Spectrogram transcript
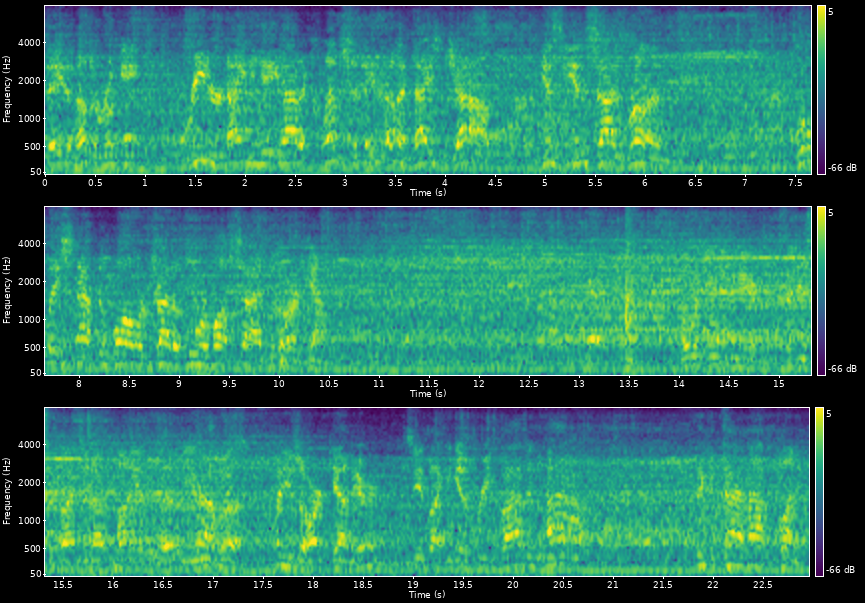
State. Another rookie, Reader, 98 out of Clemson. They've done a nice job against the inside run. Will they snap the ball or try to lure them off sides with a hard count? What would you do here? Said you're surprised you're not punting it? That'd be your I'm gonna, I'm gonna use a hard count here and see if I can get a free five. If not, take a timeout and punt it.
